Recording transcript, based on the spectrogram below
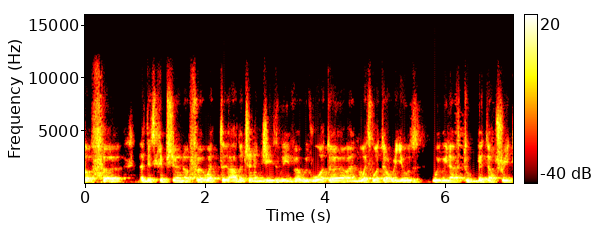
of uh, description of uh, what are the challenges with with water and wastewater reuse. We will have to better treat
